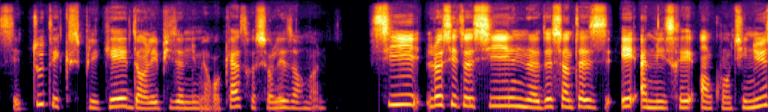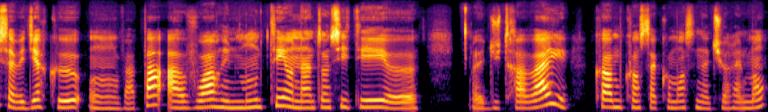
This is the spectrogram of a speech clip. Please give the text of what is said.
c'est tout expliqué dans l'épisode numéro 4 sur les hormones. Si l'ocytocine de synthèse est administrée en continu, ça veut dire qu'on ne va pas avoir une montée en intensité euh, euh, du travail comme quand ça commence naturellement.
